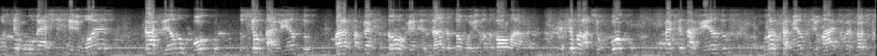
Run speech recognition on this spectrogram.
Você como mestre de cerimônias, trazendo um pouco do seu talento para essa festa tão organizada, tão bonita do Palmar. Que você falasse um pouco como é que você está vendo o lançamento de mais uma exótica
